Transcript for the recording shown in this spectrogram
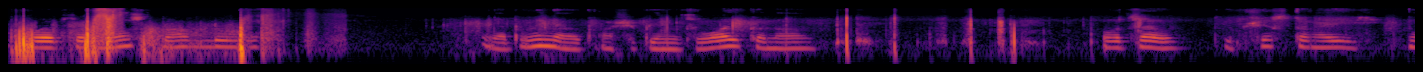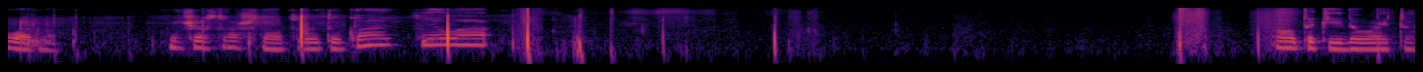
Але я все одно ставлю. Я поміняю краще пін з лайка на. Оце взагалі старий. Ну ладно. Нічого страшного, це друга діла. Отакий давайте.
